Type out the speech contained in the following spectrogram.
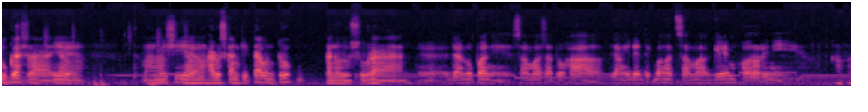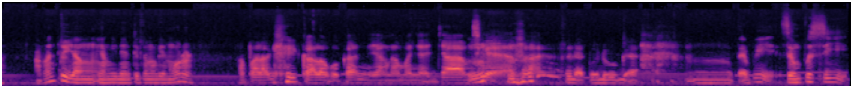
tugas lah Iya. yang Misi yang ya. mengharuskan kita untuk penelusuran Ya, jangan lupa nih sama satu hal yang identik banget sama game horor ini. apa tuh yang yang identik sama game horror Apalagi kalau bukan yang namanya jump Hmm? scare. Nah, sudah kuduga Hmm, tapi sumpah sih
